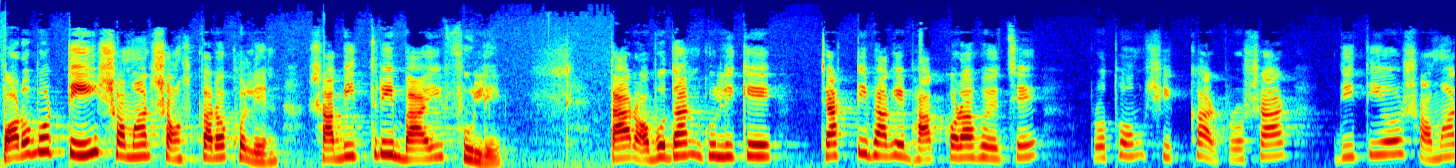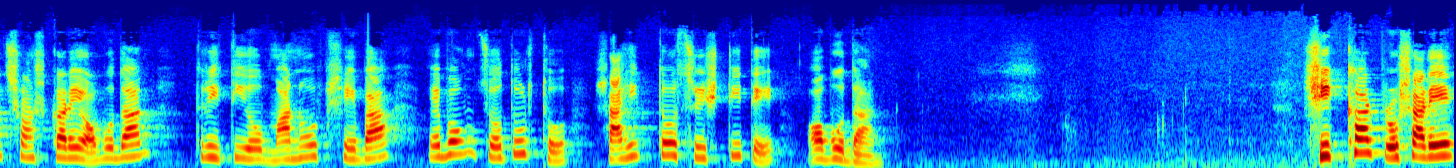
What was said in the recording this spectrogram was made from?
পরবর্তী সমাজ সংস্কারক হলেন সাবিত্রী বাই ফুলে। তার অবদানগুলিকে চারটি ভাগে ভাগ করা হয়েছে। প্রথম, শিক্ষার প্রসার। দ্বিতীয়, সমাজ সংস্কারে অবদান। তৃতীয়, মানব সেবা। এবং চতুর্থ, সাহিত্য সৃষ্টিতে অবদান। শিক্ষার প্রসারে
